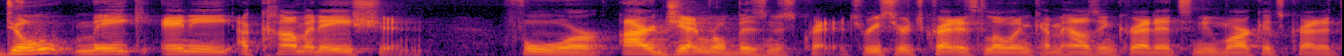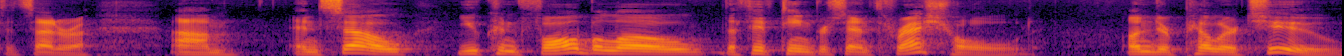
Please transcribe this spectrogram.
don't make any accommodation for our general business credits, research credits, low income housing credits, new markets credits, et cetera. Um, and so you can fall below the 15% threshold under Pillar 2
